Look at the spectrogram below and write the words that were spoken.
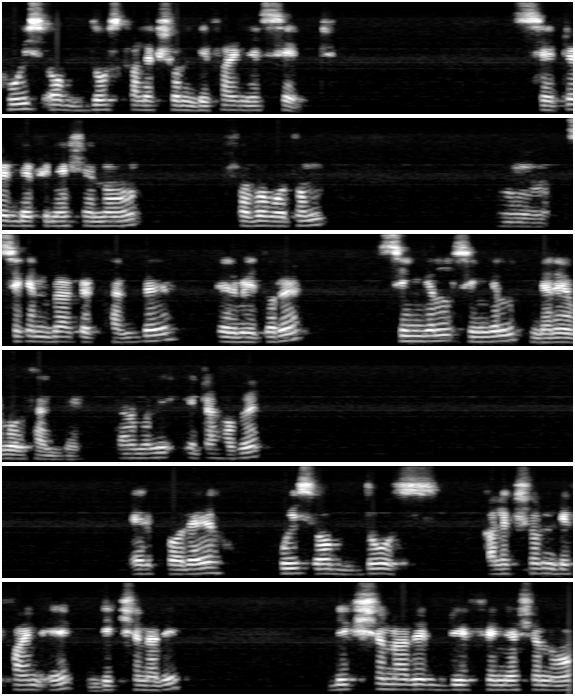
which of those collection define a set সেটের ডেফিনেশনও সর্বপ্রথম সেকেন্ড ব্র্যাকেট থাকবে, এর ভিতরে সিঙ্গেল সিঙ্গেল ভ্যারিয়েবল থাকবে। তার মানে এটা হবে, এরপরে which of those collection define a dictionary ডিকশনারির ডেফিনেশনও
